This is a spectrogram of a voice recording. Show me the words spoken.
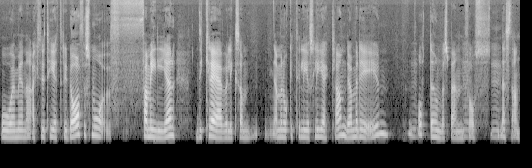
Och jag menar aktiviteter idag för små familjer det kräver liksom, ja men åka till Leos lekland, ja men det är ju en Mm. 800 spänn för oss nästan.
